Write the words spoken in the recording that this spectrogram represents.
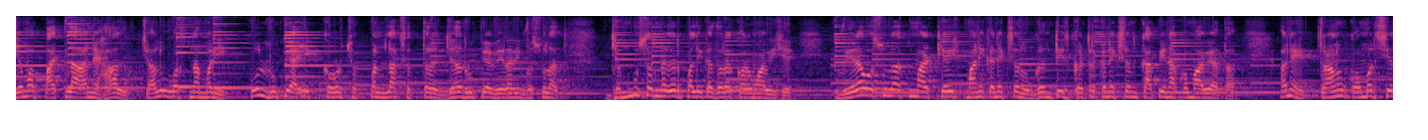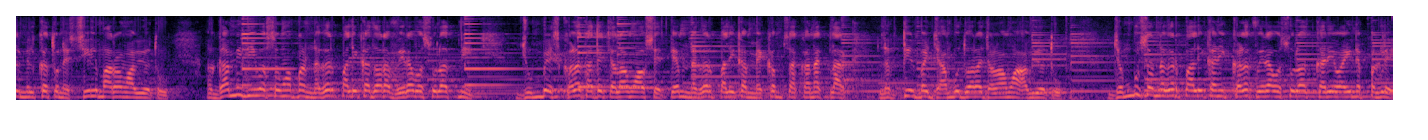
જેમાં પાછલા અને હાલ ચાલુ વર્ષના મળી કુલ રૂપિયા એક કરોડ છપ્પન લાખ સત્તર હજાર રૂપિયા વેરાની વસૂલાત જંબુસર નગરપાલિકા દ્વારા કરવામાં આવી છે. વેરા વસૂલાતમાં અઠ્યાવીસ પાણી કનેક્શન, ઓગણત્રીસ ગટર કનેક્શન કાપી નાખવામાં આવ્યા હતા અને ત્રાણું કોમર્શિયલ મિલકતોને સીલ મારવામાં આવ્યું હતું. આગામી દિવસોમાં પણ નગરપાલિકા દ્વારા વેરા વસૂલાતની ઝુંબેશ કડક હાથે ચલાવવામાં આવશે તેમ નગરપાલિકા મેકમ શાખાના ક્લાર્ક લગતીરભાઈ જાંબુ દ્વારા જણાવવામાં આવ્યું હતું. જંબુસર નગરપાલિકાની કડક વેરા વસૂલાત કાર્યવાહીને પગલે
